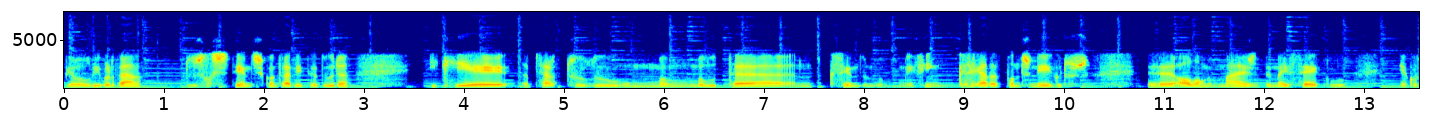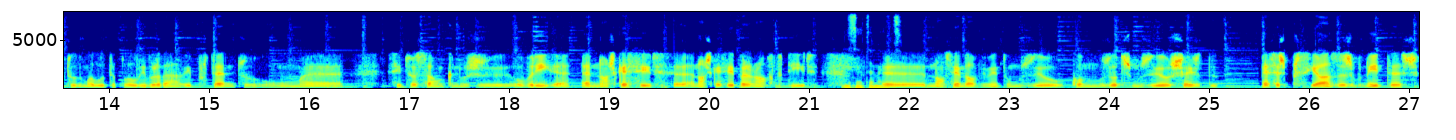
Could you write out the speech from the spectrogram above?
pela liberdade dos resistentes contra a ditadura e que é, apesar de tudo, uma, uma luta que sendo, enfim, carregada de pontos negros ao longo de mais de meio século, é contudo uma luta pela liberdade e, portanto, uma situação que nos eh, obriga a não esquecer, a não esquecer para não repetir. Exatamente. Uh, não sendo, obviamente, um museu como os outros museus, cheios de peças preciosas, bonitas.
